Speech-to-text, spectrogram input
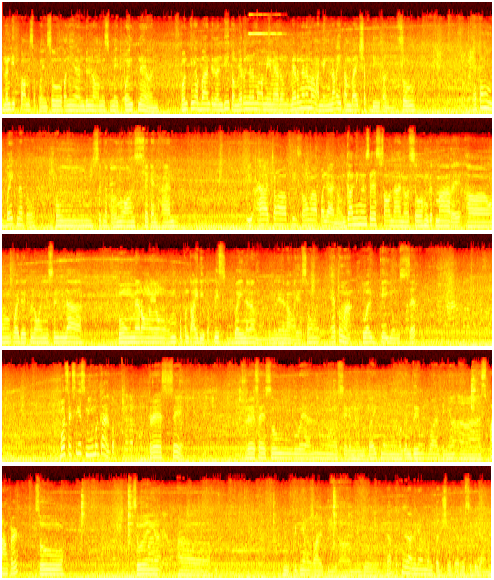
nandito pa kami sa point. So kanina nandun lang kami sa may point na yun. Konting abante lang dito. Meron na naman kami, meron, meron na naman kami nakitang bike shop dito. no. So, etong bike na to, itong set na to, mukhang second hand. I- Ah, tsaka please, ako nga pala, no, galing lang sila sa sauna, no, so hanggat maaari, ah, kung pwede, tulungan nyo sila. Kung meron ngayong, kung pupunta kayo dito, please buy na lang, bumili na lang kayo. So, eto nga, 12k yung set. Boss, excuse me, magkano to? 13. 13, so ayan, second hand bike na maganda yung quality niya, ah, spanker. So, so yun nga, ah, yung trip niyang quality, ah, medyo dapat nilalagyan ng montage siya, pero sige lang.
